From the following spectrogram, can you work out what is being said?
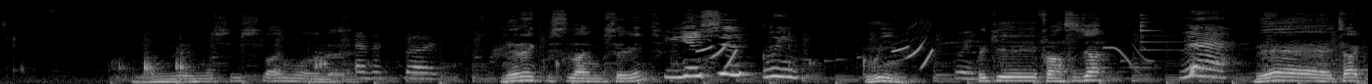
çıkartacağız. İnanmıyorum nasıl bir slime o öyle. Evet böyle. Ne renk bir slime bu Sevinç? Yeşil, green. Green. green. Peki Fransızca? Ve Ve çak.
